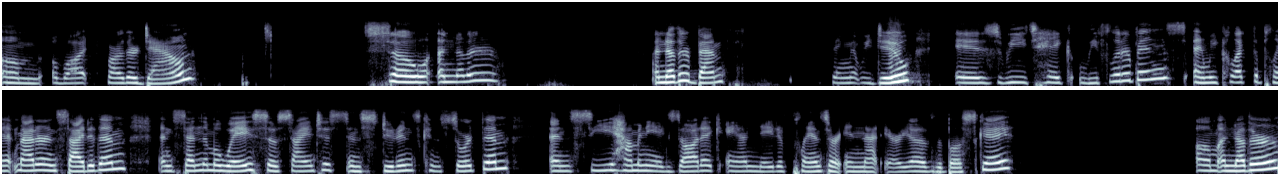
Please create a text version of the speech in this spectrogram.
um, a lot farther down. So another another BEMP thing that we do is we take leaf litter bins and we collect the plant matter inside of them and send them away so scientists and students can sort them and see how many exotic and native plants are in that area of the bosque. Um, another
